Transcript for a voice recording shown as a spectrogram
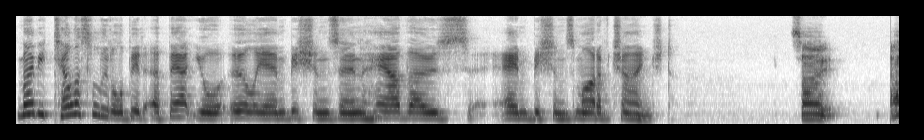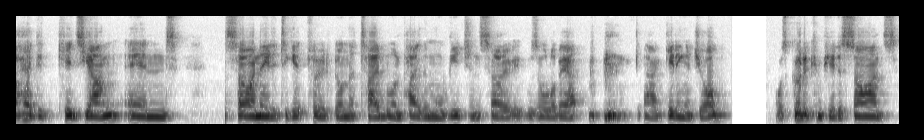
Maybe tell us a little bit about your early ambitions and how those ambitions might have changed. So, I had kids young, and so I needed to get food on the table and pay the mortgage. And so it was all about uh, getting a job. I was good at computer science.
